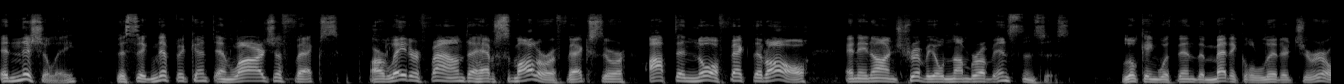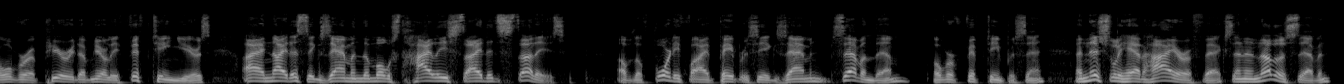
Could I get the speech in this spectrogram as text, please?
initially, the significant and large effects are later found to have smaller effects or often no effect at all in a non trivial number of instances. Looking within the medical literature over a period of nearly 15 years, Ioannidis examined the most highly cited studies. Of the 45 papers he examined, seven of them, over 15%, initially had higher effects, and another seven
